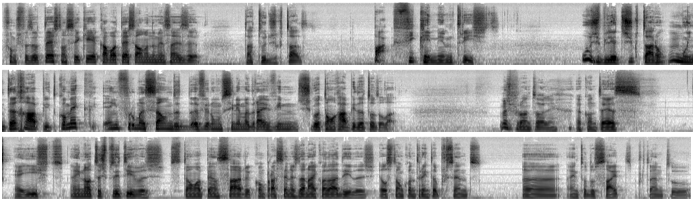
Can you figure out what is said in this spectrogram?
Fomos fazer o teste, não sei o quê, acaba o teste, ela manda mensagem a dizer, está tudo esgotado. Pá, fiquei mesmo triste. Os bilhetes esgotaram muito rápido. Como é que a informação de haver um cinema drive-in chegou tão rápido a todo lado? Mas pronto, olhem, acontece. É isto. Em notas positivas, se estão a pensar comprar cenas da Nike ou da Adidas, eles estão com 30% uh, em todo o site. Portanto,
